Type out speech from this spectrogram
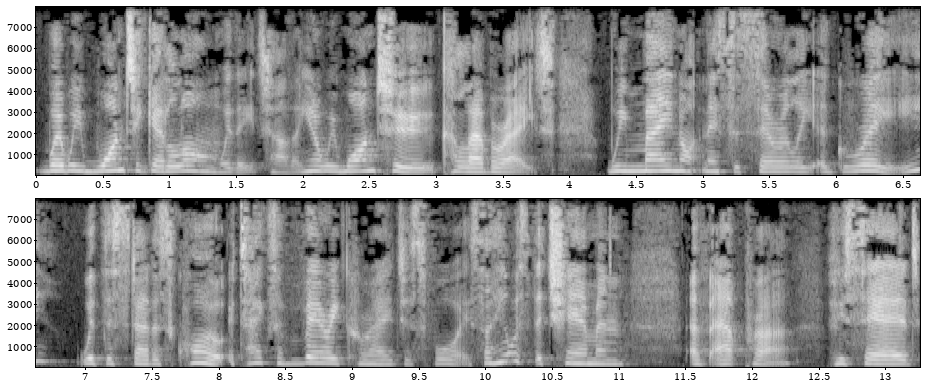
where we want to get along with each other. You know, we want to collaborate. We may not necessarily agree with the status quo. It takes a very courageous voice. I think it was the chairman of APRA who said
